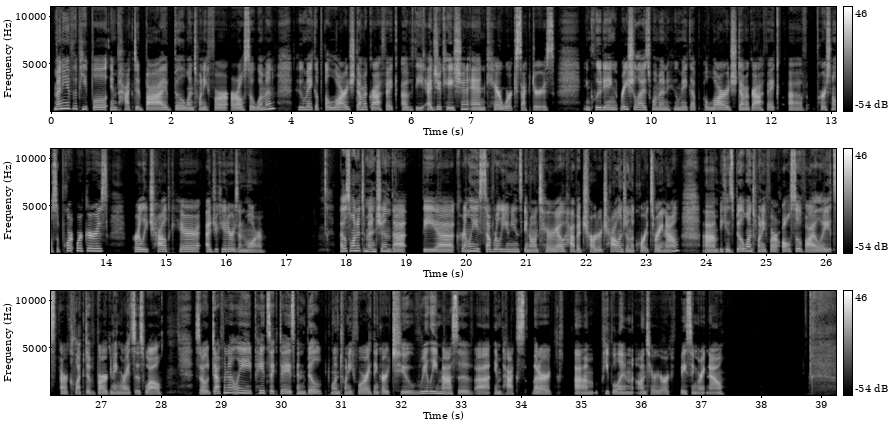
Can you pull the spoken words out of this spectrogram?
Many of the people impacted by Bill 124 are also women who make up a large demographic of the education and care work sectors, including racialized women who make up a large demographic of personal support workers, early childcare, educators, and more. I also wanted to mention that the uh, currently several unions in Ontario have a charter challenge in the courts right now um, because Bill 124 also violates our collective bargaining rights as well. So definitely paid sick days and Bill 124, I think, are two really massive uh, impacts that our um, people in Ontario are facing right now.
